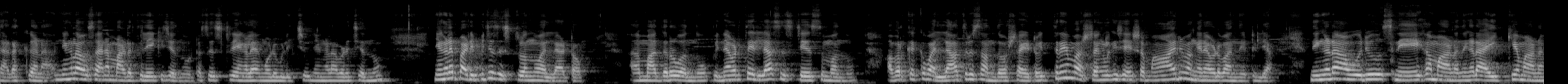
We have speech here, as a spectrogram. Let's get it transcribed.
നടക്കുകയാണ്. ഞങ്ങൾ അവസാനം മഠത്തിലേക്ക് ചെന്നു കേട്ടോ. സിസ്റ്റർ ഞങ്ങളെ അങ്ങോട്ട് വിളിച്ചു. ഞങ്ങൾ അവിടെ ചെന്നു. ഞങ്ങളെ പഠിപ്പിച്ച സിസ്റ്ററൊന്നും അല്ല കേട്ടോ. മദർ വന്നു. പിന്നെ അവിടുത്തെ എല്ലാ സിസ്റ്റേഴ്സും വന്നു. അവർക്കൊക്കെ വല്ലാത്തൊരു സന്തോഷമായിട്ടോ ഇത്രയും വർഷങ്ങൾക്ക് ശേഷം ആരും അങ്ങനെ അവിടെ വന്നിട്ടില്ല. നിങ്ങളുടെ ആ ഒരു സ്നേഹമാണ് നിങ്ങളുടെ ഐക്യമാണ്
